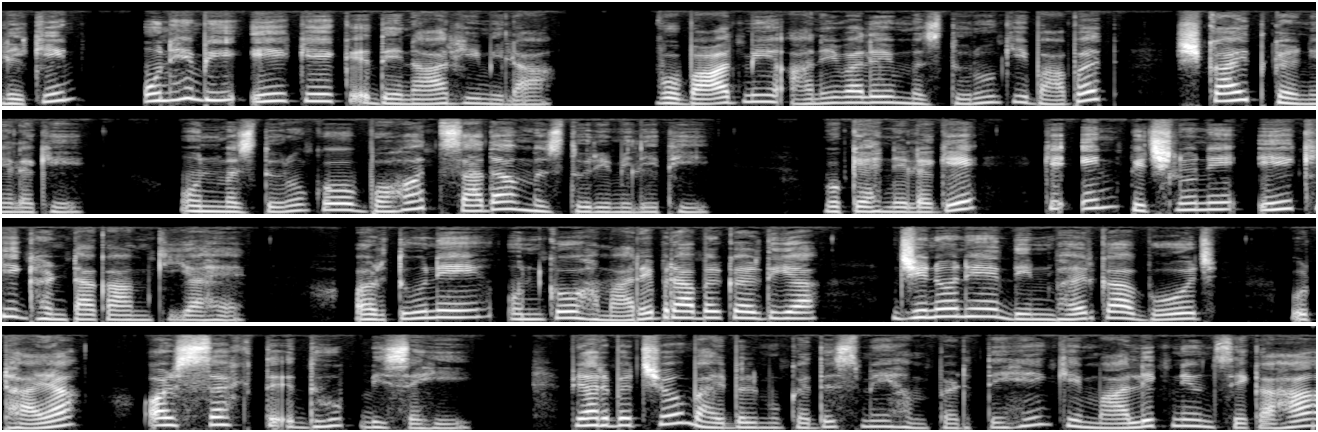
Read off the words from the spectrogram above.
لیکن انہیں بھی ایک ایک دینار ہی ملا۔ وہ بعد میں آنے والے مزدوروں کی بابت شکایت کرنے لگے۔ ان مزدوروں کو بہت زیادہ مزدوری ملی تھی۔ وہ کہنے لگے کہ ان پچھلوں نے ایک ہی گھنٹہ کام کیا ہے اور تو نے ان کو ہمارے برابر کر دیا جنہوں نے دن بھر کا بوجھ اٹھایا اور سخت دھوپ بھی سہی۔ پیارے بچوں، بائبل مقدس میں ہم پڑھتے ہیں کہ مالک نے ان سے کہا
